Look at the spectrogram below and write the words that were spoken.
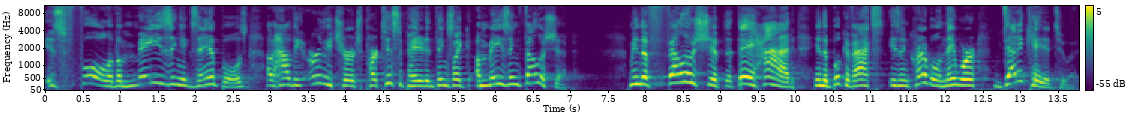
is full of amazing examples of how the early church participated in things like amazing fellowship. I mean, the fellowship that they had in the book of Acts is incredible, and they were dedicated to it.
